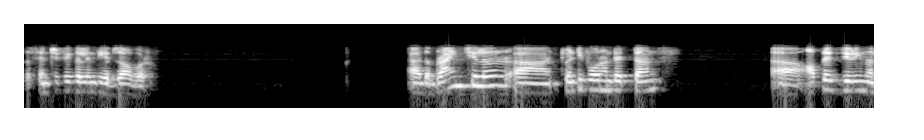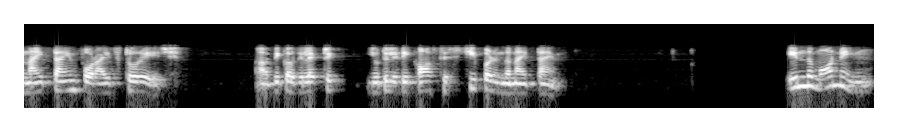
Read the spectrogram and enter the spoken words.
the centrifugal and the absorber. Uh, the brine chiller, uh, 2400 tons, operates during the night time for ice storage uh, because electric utility cost is cheaper in the night time. In the morning,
